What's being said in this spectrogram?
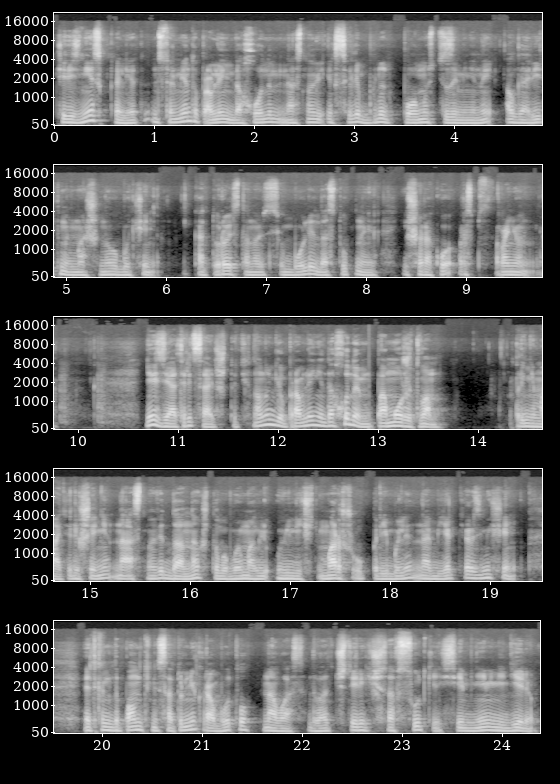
Через несколько лет инструменты управления доходами на основе Excel будут полностью заменены алгоритмами машинного обучения, которые становятся все более доступными и широко распространенными. Нельзя отрицать, что технология управления доходами поможет вам принимать решения на основе данных, чтобы вы могли увеличить маржу прибыли на объекте размещения. Это как дополнительный сотрудник работал на вас 24 часа в сутки, 7 дней в неделю,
